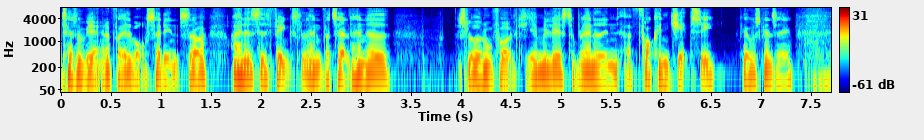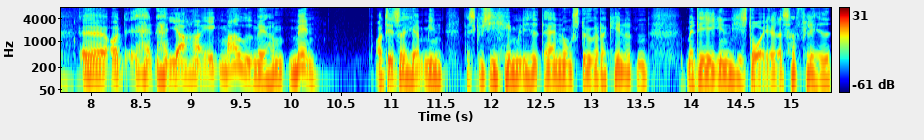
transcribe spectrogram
tatoveringerne for alvor satte ind. Så, og han havde siddet i fængsel, han fortalte, at han havde slået nogle folk hjemme i Leicester, blandt andet en uh, fucking gypsy, kan jeg huske, han sagde. Øh, og han, han, jeg har ikke meget ud med ham, men, og det er så her min, hvad skal vi sige, hemmelighed, der er nogle stykker, der kender den, men det er ikke en historie eller så flade.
